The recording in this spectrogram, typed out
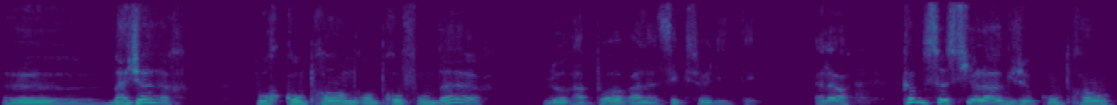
majeurs pour comprendre en profondeur le rapport à la sexualité. Alors, comme sociologue, je comprends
